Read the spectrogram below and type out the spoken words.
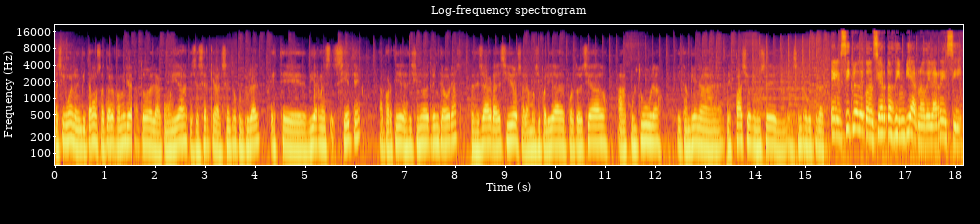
Así que bueno, invitamos a toda la familia, a toda la comunidad que se acerque al Centro Cultural este viernes 7 a partir de las 19.30 horas. Desde ya agradecidos a la Municipalidad de Puerto Deseado, a Cultura, y también al espacio que nos cede el, el, Centro Cultural. El ciclo de conciertos de invierno de la RECI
